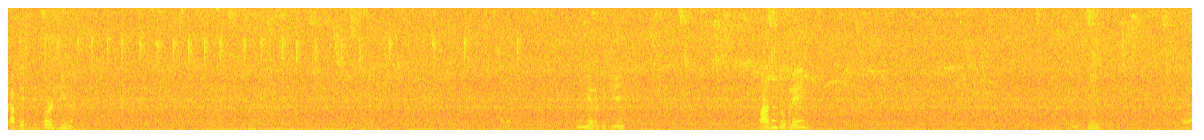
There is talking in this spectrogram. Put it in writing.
Cabeça de corvina. Primeiro do dia. Quase um dublê, hein? Sim. Aí, ó.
